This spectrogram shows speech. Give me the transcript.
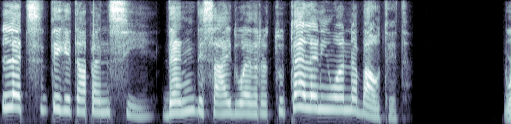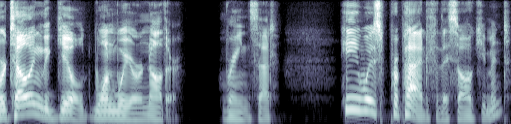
Let's dig it up and see, then decide whether to tell anyone about it. We're telling the guild one way or another, Rain said. He was prepared for this argument.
